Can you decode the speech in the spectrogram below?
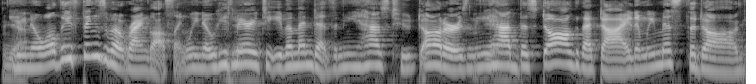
Yeah. we know all these things about Ryan Gosling. We know he's married to Eva Mendes and he has two daughters and he had this dog that died and we missed the dog.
